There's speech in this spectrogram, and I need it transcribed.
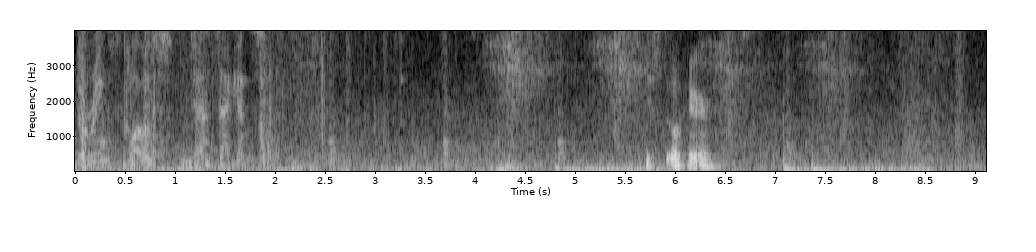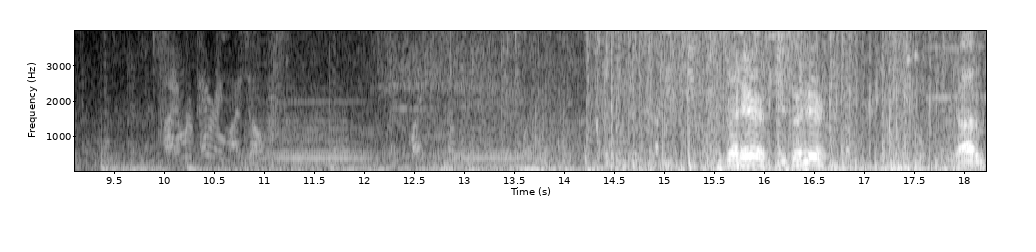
The ring's close. Ten seconds. He's still here. He's right here. He's right here. Got him.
